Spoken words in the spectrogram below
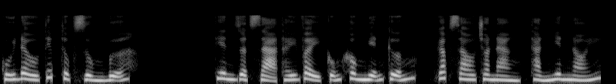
cúi đầu tiếp tục dùng bữa. Thiên ruột giả thấy vậy cũng không miễn cưỡng, gắp rau cho nàng, thản nhiên nói,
